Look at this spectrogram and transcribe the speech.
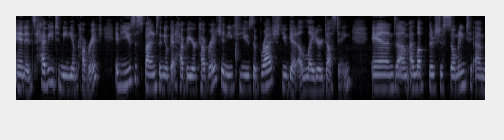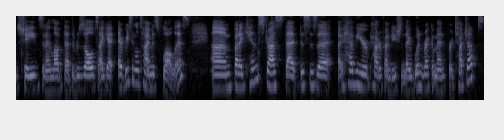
and it's heavy to medium coverage. If you use a sponge, then you'll get heavier coverage, and if you use a brush, you get a lighter dusting. And um, I love that there's just so many um, shades, and I love that the results I get every single time is flawless. Um, but I can stress that this is a, a, heavier powder foundation that I wouldn't recommend for touch-ups,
